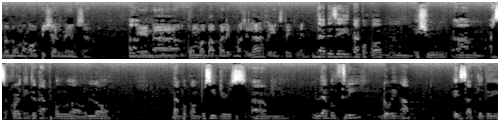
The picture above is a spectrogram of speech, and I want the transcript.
ano ng mga official na yun, sir? And uh, kung mababalik ba sila, reinstatement? That is a NAPOCOM issue. Um, as according to NAPOCOM law, law NAPOCOM procedures, um, level three going up is up to the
